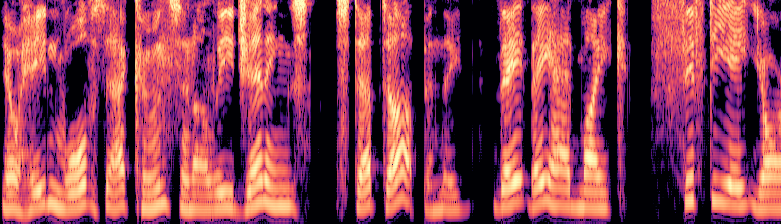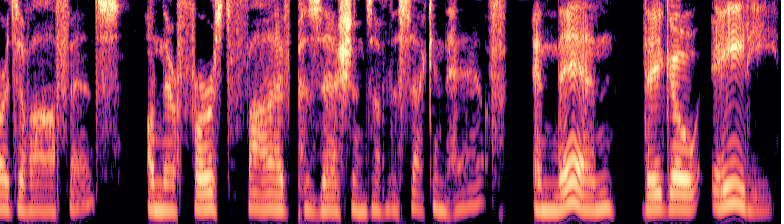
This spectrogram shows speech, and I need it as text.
you know, Hayden Wolff, Zach Kuntz, and Ali Jennings stepped up, and they they they had Mike 58 yards of offense on their first five possessions of the second half, and then they go 80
